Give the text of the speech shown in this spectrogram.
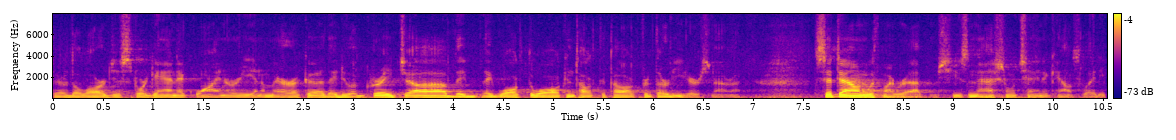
They're the largest organic winery in America. They do a great job. They, they walk the walk and talk the talk for 30 years now, right? Sit down with my rep. She's a national chain accounts lady.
